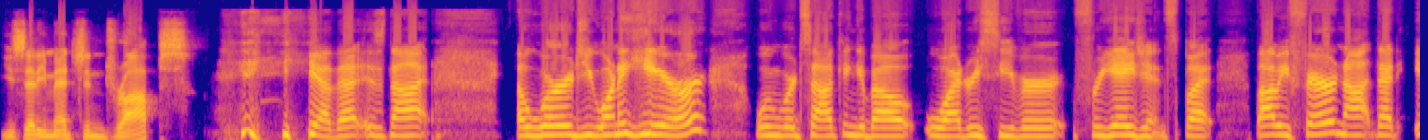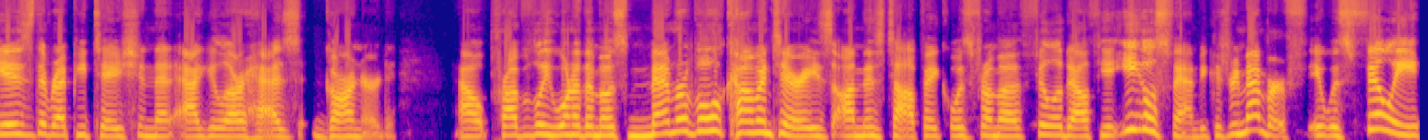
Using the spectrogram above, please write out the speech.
you said he mentioned drops. yeah, that is not a word you want to hear when we're talking about wide receiver free agents. But Bobby, fair or not, that is the reputation that Agholor has garnered. Now, probably one of the most memorable commentaries on this topic was from a Philadelphia Eagles fan, because remember, it was Philly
